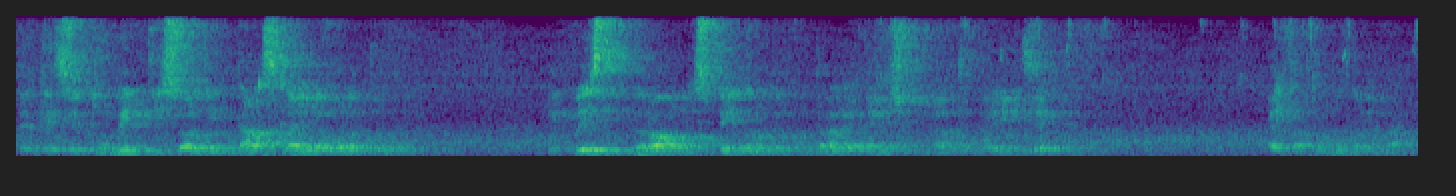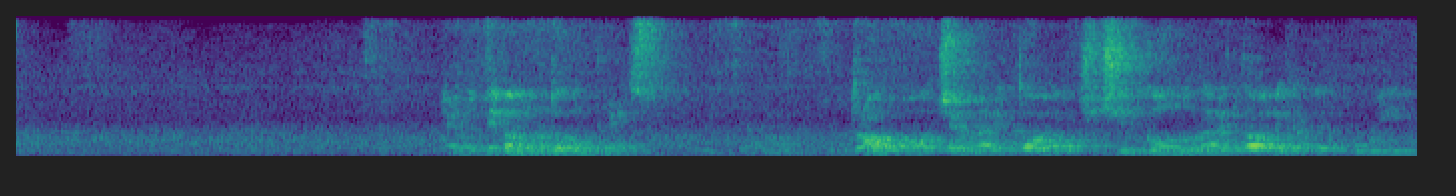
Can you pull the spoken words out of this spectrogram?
perché se tu metti i soldi in tasca ai lavoratori e questi però li spendono per comprare merci di un altro paese hai fatto un buco nell'acqua è un tema molto complesso purtroppo c'è una retorica ci circonda una retorica per cui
